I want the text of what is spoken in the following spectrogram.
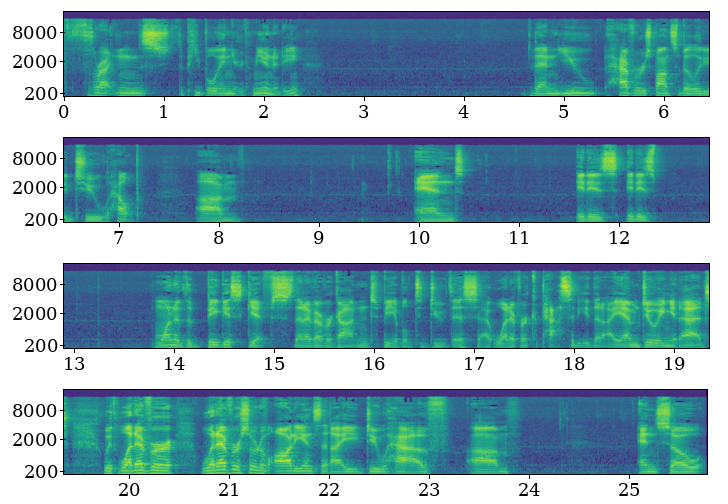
threatens the people in your community, then you have a responsibility to help. Um, and it is it is one of the biggest gifts that I've ever gotten to be able to do this at whatever capacity that I am doing it at, with whatever whatever sort of audience that I do have. Um, and so,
